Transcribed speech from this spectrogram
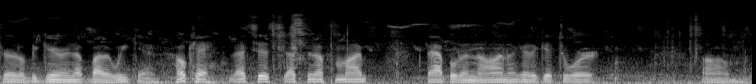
sure it'll be gearing up by the weekend. Okay, that's it. That's enough of my babbling on. I got to get to work. Um,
